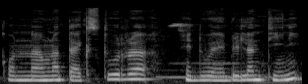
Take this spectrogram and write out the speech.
con una texture e due brillantini.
